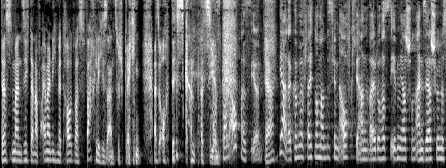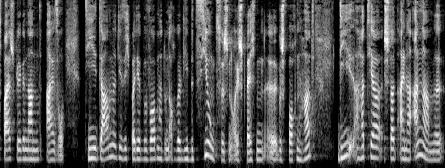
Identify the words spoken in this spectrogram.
dass man sich dann auf einmal nicht mehr traut, was Fachliches anzusprechen. Also auch das kann passieren. Das kann auch passieren. Ja, ja da können wir vielleicht noch mal ein bisschen aufklären, weil du hast eben ja schon ein sehr schönes Beispiel genannt. Also die Dame, die sich bei dir beworben hat und auch über die Beziehung zwischen euch sprechen äh, gesprochen hat, die hat ja statt einer Annahme,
